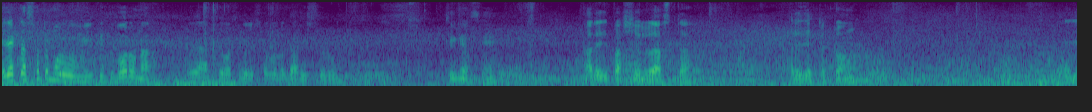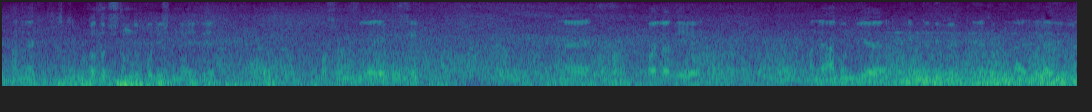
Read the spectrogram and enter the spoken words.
এটা একটা ছোট মরুভূমি, কিন্তু বড় না। ওই আশেপাশে করে সব হলো গাড়ির শোরুম ঠিক আছে? আর এই পাশে হলো রাস্তা, আর এই যে একটা টং এই যে একই সিস্টেম কত সুন্দর পজিশনে এই যে বসার মতো জায়গা করছে। মানে কয়লা দিয়ে মানে আগুন দিয়ে হিন্দি দিবে, ঠিক আছে? লাইট জ্বালাই দিবে।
